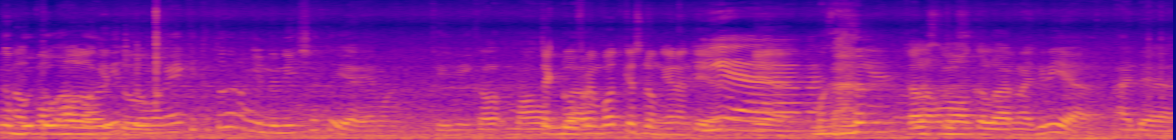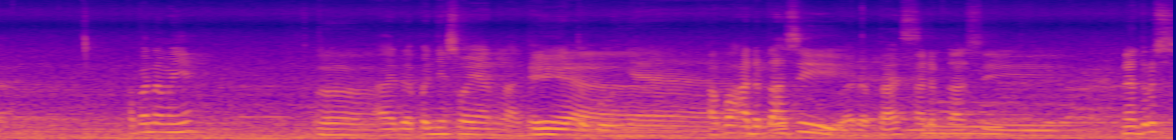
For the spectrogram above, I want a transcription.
buat alkohol, alkohol gitu. itu. Makanya kita tuh orang Indonesia tuh ya emang ini kalau mau Take dua frame podcast dong ya nanti ya. Iya, Maka pastinya. kalau mau ke luar negeri ya ada apa namanya? Eh, Ada penyesuaian lagi Iya. tubuhnya. apa adaptasi Adaptasi. adaptasi nah terus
